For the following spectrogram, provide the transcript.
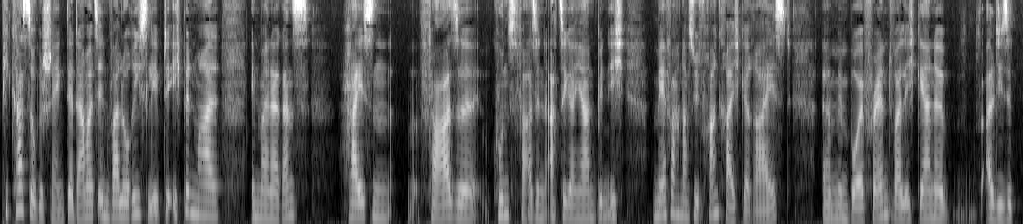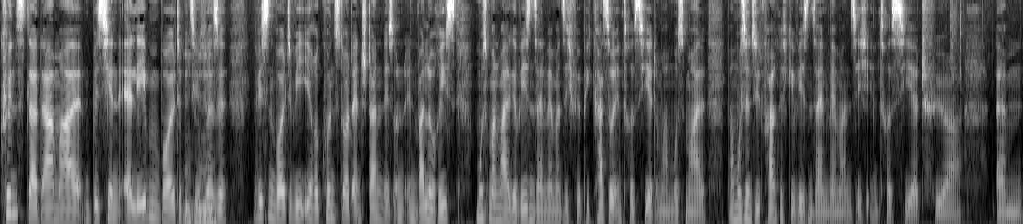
Picasso geschenkt, der damals in Valoris lebte. Ich bin mal in meiner ganz heißen Phase, Kunstphase in den 80er Jahren, bin ich mehrfach nach Südfrankreich gereist äh, mit dem Boyfriend, weil ich gerne all diese Künstler da mal ein bisschen erleben wollte, beziehungsweise mhm. wissen wollte, wie ihre Kunst dort entstanden ist. Und in Valoris muss man mal gewesen sein, wenn man sich für Picasso interessiert. Und man muss mal, man muss in Südfrankreich gewesen sein, wenn man sich interessiert für ähm,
